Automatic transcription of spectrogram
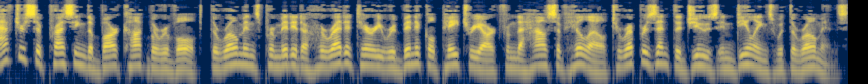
After suppressing the Bar Kokhba revolt, the Romans permitted a hereditary rabbinical patriarch from the house of Hillel to represent the Jews in dealings with the Romans.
